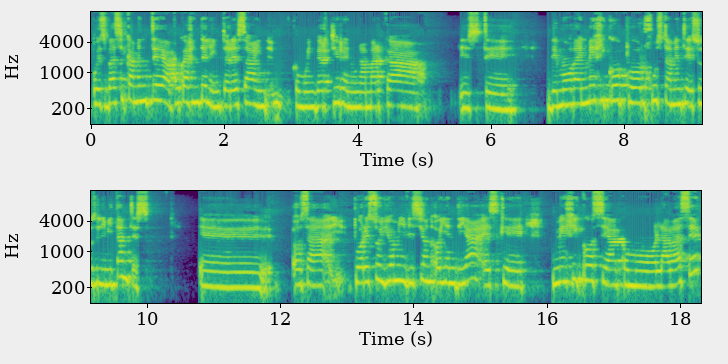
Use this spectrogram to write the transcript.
pues básicamente a poca gente le interesa como invertir en una marca este, de moda en México por justamente esos limitantes. Eh, o sea, por eso yo mi visión hoy en día es que México sea como la base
